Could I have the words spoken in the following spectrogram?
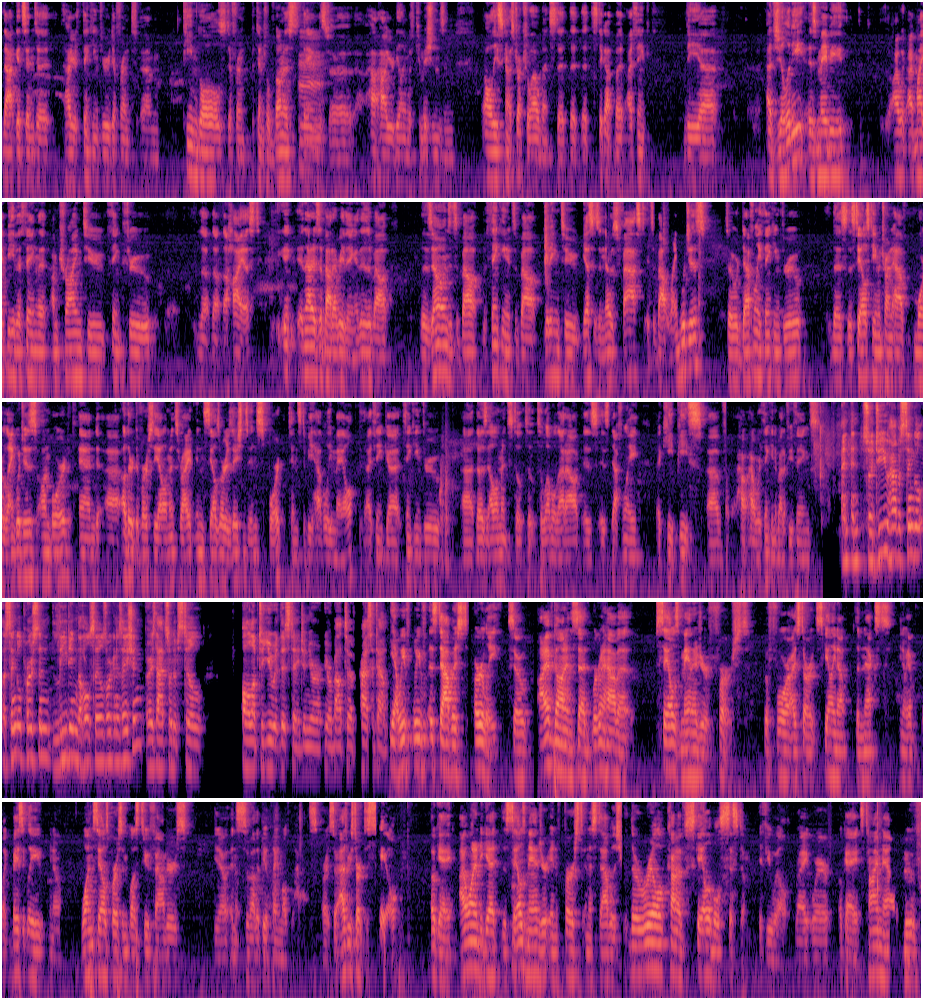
that gets into how you're thinking through different um, team goals different potential bonus mm. things uh, how, how you're dealing with commissions and all these kind of structural elements that, that, that stick up but i think the uh, agility is maybe I would I might be the thing that I'm trying to think through the the, the highest, and that is about everything. It is about the zones. It's about the thinking. It's about getting to yeses and nos fast. It's about languages. So we're definitely thinking through this the sales team and trying to have more languages on board and uh, other diversity elements. Right in sales organizations in sport tends to be heavily male. I think uh, thinking through uh, those elements to, to, to level that out is is definitely a key piece of how, how we're thinking about a few things. And and so, do you have a single a single person leading the whole sales organization, or is that sort of still all up to you at this stage, and you're you're about to pass it down? Yeah, we've we've established early. So I have gone and said we're going to have a sales manager first before I start scaling up the next. You know, we have like basically you know one salesperson plus two founders, you know, and some other people playing multiple hats. All right. So as we start to scale, okay, I wanted to get the sales manager in first and establish the real kind of scalable system, if you will, right? Where, okay, it's time now to move,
